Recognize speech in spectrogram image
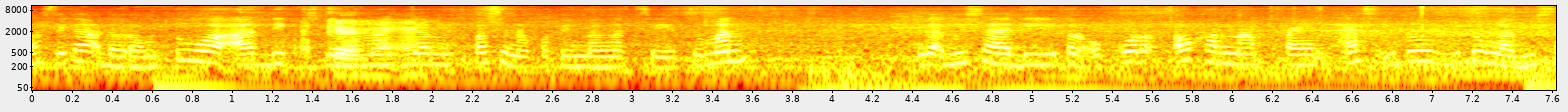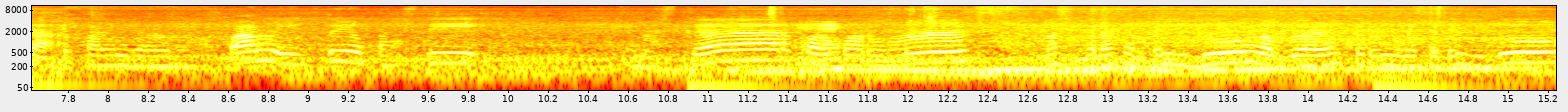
pasti kan ada orang tua adik segala okay. macam. Itu pasti nakutin banget sih. Cuman nggak bisa diterukur oh karena PNS itu gitu nggak bisa. Paling gampang itu yang pasti masker kalau keluar rumah masker sampai hidung nggak boleh turun dari hidung.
